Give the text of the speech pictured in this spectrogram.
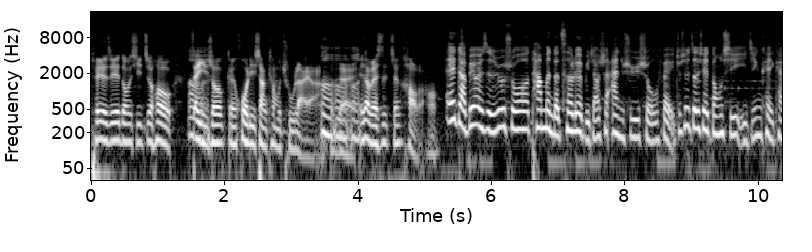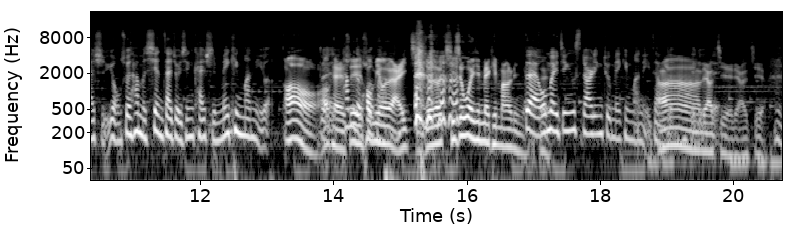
推了这些东西之后，在营收跟获利上看不出来啊，嗯、对不对、嗯嗯嗯、？AWS 真好了哈。AWS 就是说，他们的策略比较是按需收费，就是这些东西已经可以开始用，所以他们现在就已经开始 making money 了。哦、oh,，OK，所以后面会来一集，就是说其实我已经 making money 了。对，我们已经 starting to making money 这样。啊，了解了解、嗯。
